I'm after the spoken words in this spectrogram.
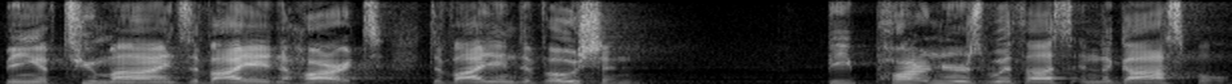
being of two minds, divided in heart, divided in devotion. Be partners with us in the gospel.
